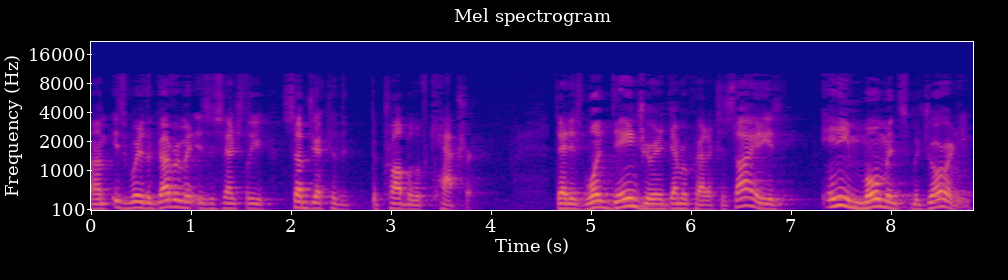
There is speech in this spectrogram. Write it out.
um, is where the government is essentially subject to the, the problem of capture. That is, one danger in a democratic society is any moment's majority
